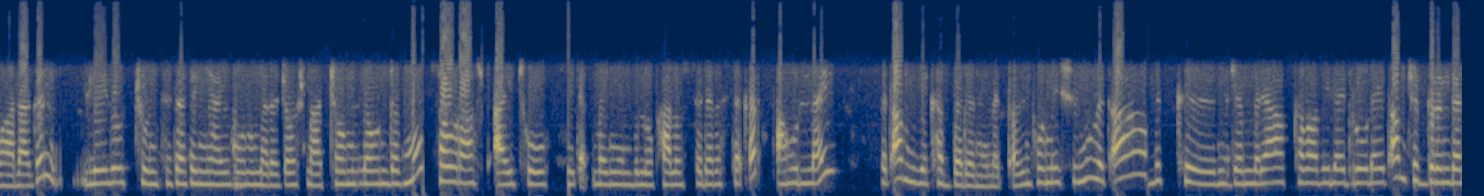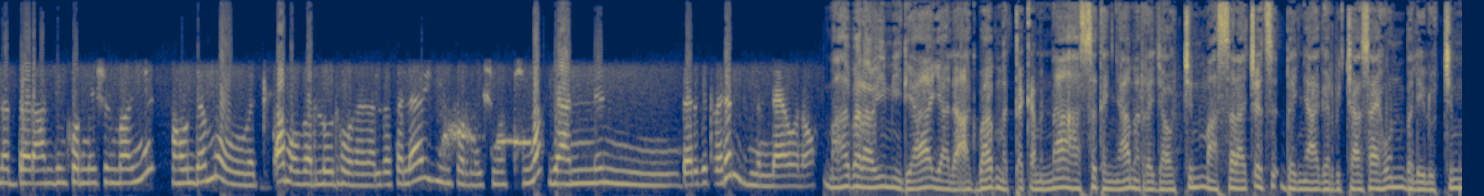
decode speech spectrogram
በኋላ ግን ሌሎቹን ስህተተኛ የሆኑ መረጃዎች ናቸው የሚለውን ደግሞ ሰው ራሱ አይቶ የሚጠቅመኝን ብሎ ካልወሰደ በስተቀር አሁን ላይ በጣም እየከበደ ነው የመጣው። information ኡ በጣም ልክ መጀመሪያ አካባቢ ላይ ድሮ ላይ በጣም ችግር እንደነበረ አንድ information ማግኘት፣ አሁን ደግሞ በጣም overload ሆነናል በተለያዩ information ኦች እና ያንን በእርግጥ በደንብ የምናየው ነው። ማህበራዊ ሚዲያ ያለ አግባብ መጠቀምና ሀሰተኛ መረጃዎችን ማሰራጨት በእኛ ሀገር ብቻ ሳይሆን በሌሎችም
